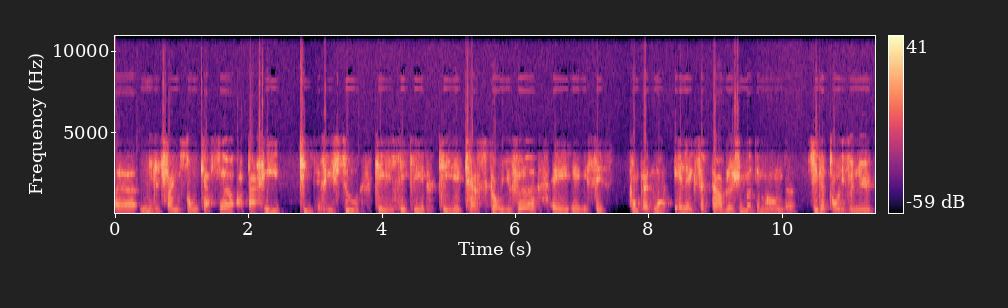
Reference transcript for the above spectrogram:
Euh, 1500 casseurs à Paris, qui dirige tout, qui, qui, qui, qui casse comme il veut, et, et- et c'est complètement inacceptable. Je me demande si le temps est venu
